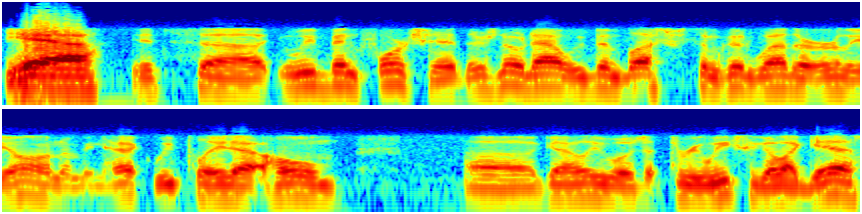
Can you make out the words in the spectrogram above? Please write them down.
Yeah, it's uh we've been fortunate. There's no doubt we've been blessed with some good weather early on. I mean, heck, we played at home uh golly was it 3 weeks ago, I guess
